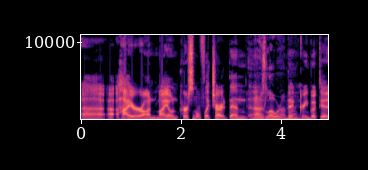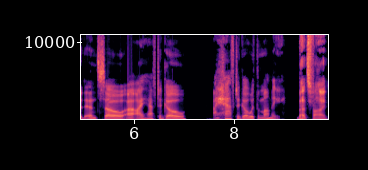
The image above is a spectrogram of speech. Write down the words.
uh, uh, higher on my own personal flick chart than And it was uh, lower on than mine. Green Book did, and so uh, I have to go. I have to go with the Mummy, That's fine.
